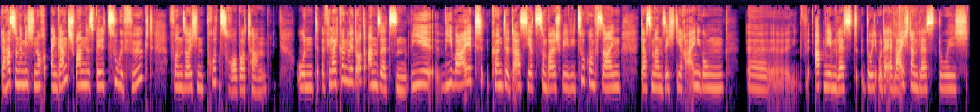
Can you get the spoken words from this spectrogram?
da hast du nämlich noch ein ganz spannendes Bild zugefügt von solchen Putzrobotern. Und vielleicht können wir dort ansetzen. Wie, wie weit könnte das jetzt zum Beispiel die Zukunft sein, dass man sich die Reinigung äh, abnehmen lässt durch oder erleichtern lässt durch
